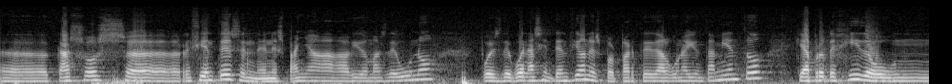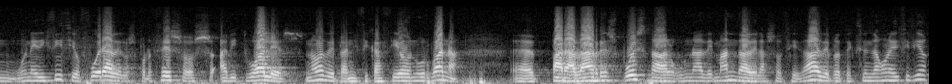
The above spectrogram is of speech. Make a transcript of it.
eh, casos eh, recientes, en, España ha habido más de uno, pues de buenas intenciones por parte de algún ayuntamiento que ha protegido un, un edificio fuera de los procesos habituales ¿no? de planificación urbana eh, para dar respuesta a alguna demanda de la sociedad de protección de algún edificio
